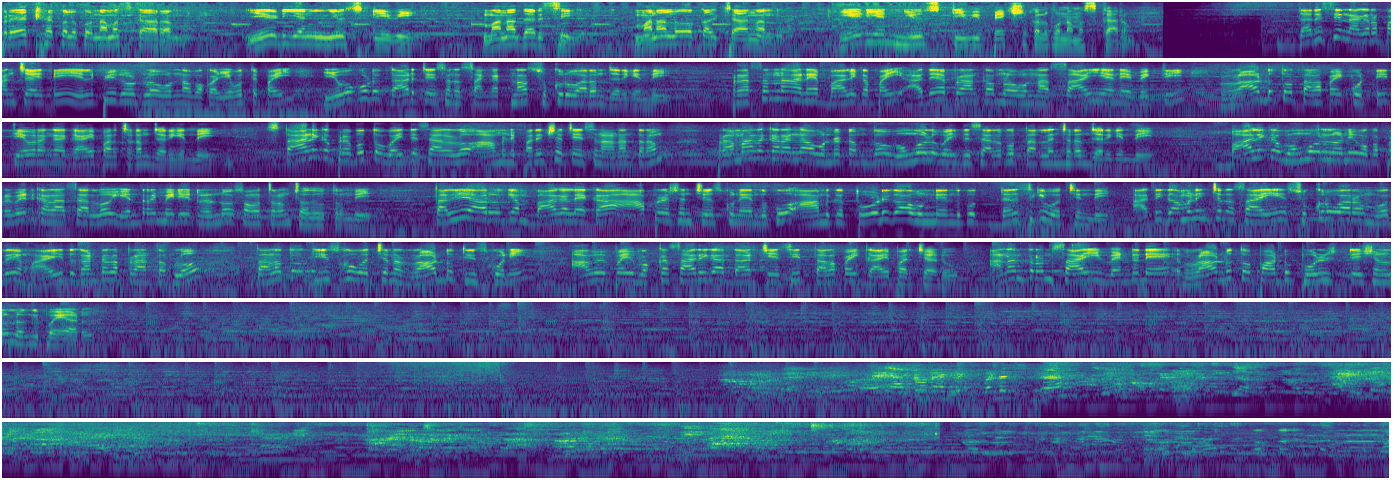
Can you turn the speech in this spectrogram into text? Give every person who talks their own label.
Speaker 1: ప్రేక్షకులకు నమస్కారం. ADN news TV మన దర్శి మన లోకల్ ఛానల్.
Speaker 2: ఏడియన్ న్యూస్ టీవీ ప్రేక్షకులకు నమస్కారం. దర్శి నగర పంచాయతీ ఎల్పీ రోడ్లో ఉన్న ఒక యువతిపై యువకుడు దాడి చేసిన సంఘటన శుక్రవారం జరిగింది. ప్రసన్న అనే బాలికపై అదే ప్రాంతంలో ఉన్న సాయి అనే వ్యక్తి రాడ్డుతో తలపై కొట్టి తీవ్రంగా గాయపరచడం జరిగింది. స్థానిక ప్రభుత్వ వైద్యశాలలో ఆమెను పరీక్ష చేసిన అనంతరం ప్రమాదకరంగా ఉండటంతో ఒంగోలు వైద్యశాలకు తరలించడం జరిగింది. బాలిక ఒంగోలులోని ఒక ప్రైవేట్ కళాశాలలో ఇంటర్మీడియట్ రెండో సంవత్సరం చదువుతుంది. తల్లి ఆరోగ్యం బాగలేక ఆపరేషన్ చేసుకునేందుకు ఆమెకు తోడుగా ఉండేందుకు దర్శికి వచ్చింది. అది గమనించిన సాయి శుక్రవారం ఉదయం ఐదు గంటల ప్రాంతంలో తనతో తీసుకువచ్చిన రాడ్డు తీసుకొని ఆమెపై ఒక్కసారిగా దాడి చేసి తలపై గాయపరిచాడు. అనంతరం సాయి వెంటనే రాడ్డుతో పాటు పోలీస్ స్టేషన్లో లొంగిపోయాడు. Hastanesi.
